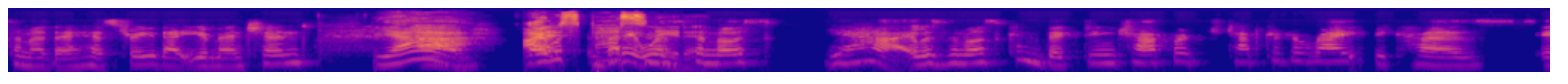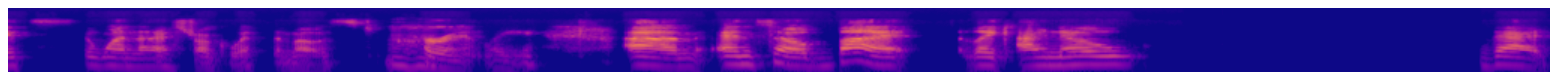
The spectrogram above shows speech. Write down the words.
some of the history that you mentioned yeah um, but, i was fascinated. but it was the most yeah, it was the most convicting chapter chapter to write because it's the one that I struggle with the most mm-hmm. currently. Um, and so, but like I know that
